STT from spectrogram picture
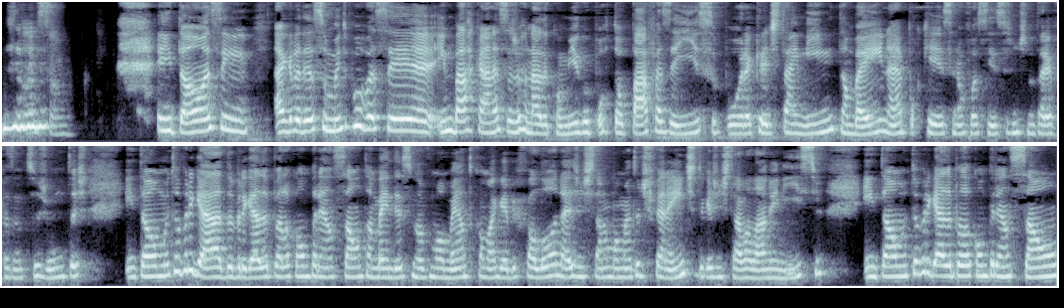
Então, assim, agradeço muito por você embarcar nessa jornada comigo, por topar fazer isso, por acreditar em mim também, né? Porque se não fosse isso, a gente não estaria fazendo isso juntas. Então, muito obrigada, obrigada pela compreensão também desse novo momento, como a Gabi falou, né? A gente está num momento diferente do que a gente estava lá no início. Então, muito obrigada pela compreensão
